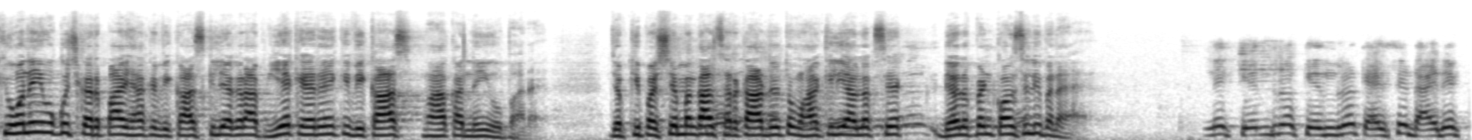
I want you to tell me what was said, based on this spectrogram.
क्यों नहीं वो कुछ कर पाए यहाँ के विकास के लिए? अगर आप ये कह रहे हैं कि विकास वहाँ का नहीं हो पा रहा है, जबकि पश्चिम बंगाल सरकार ने तो वहाँ के लिए अलग से डेवलपमेंट काउंसिल ही बनाया है। ने केंद्र केंद्र कैसे डायरेक्ट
